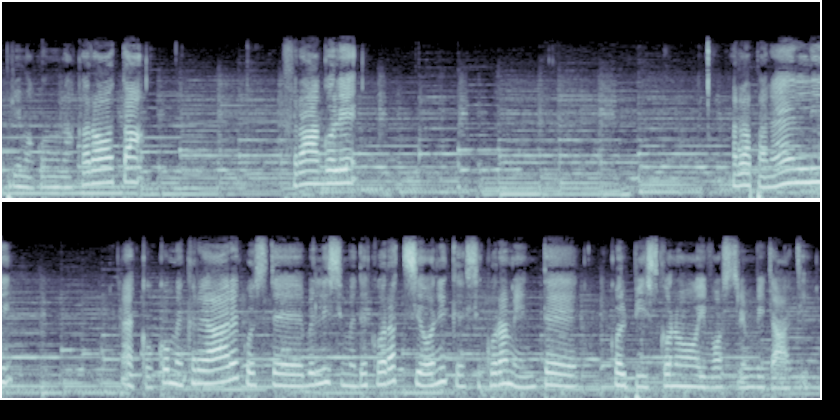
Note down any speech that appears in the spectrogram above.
prima con una carota fragole rapanelli. Ecco come creare queste bellissime decorazioni che sicuramente colpiscono i vostri invitati.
